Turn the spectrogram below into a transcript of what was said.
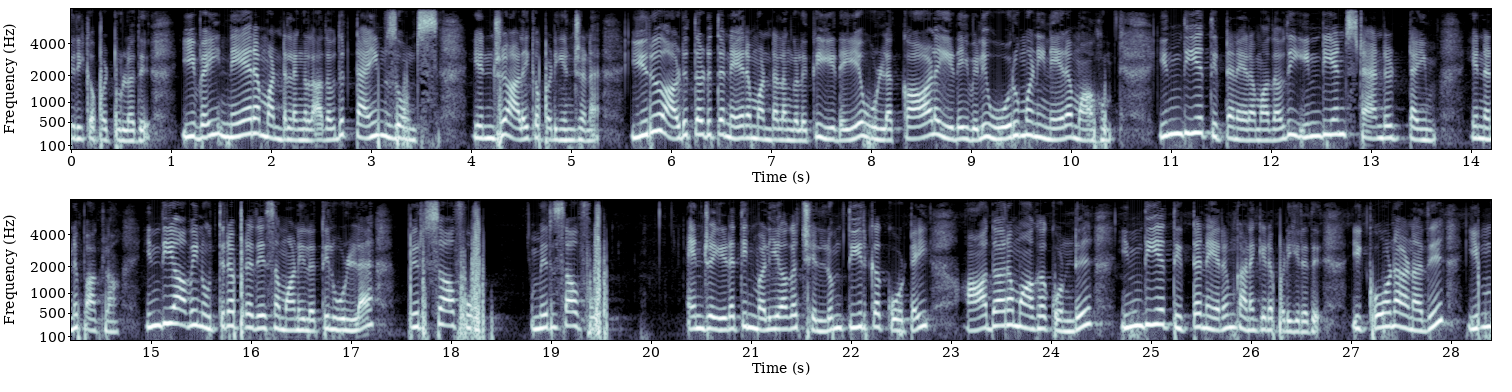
பிரிக்கப்பட்டுள்ளது. இவை நேர மண்டலங்கள் அதாவது டைம் ஜோன்ஸ் என்று அழைக்கப்படுகின்றன. இரு அடுத்தடுத்த நேர மண்டலங்களுக்கு இடையே உள்ள கால இடைவெளி ஒரு மணி நேரம் ஆகும் இந்திய திட்ட நேரம் அதாவது இந்தியன் ஸ்டாண்டர்ட் டைம் என்னன்னு பார்க்கலாம். இந்தியாவின் உத்தரப்பிரதேச மாநிலத்தில் உள்ள பிர்சாஃபூர் மிர்சாஃபூர் என்ற இடத்தின் வழியாக செல்லும் தீர்க்க கோட்டை ஆதாரமாக கொண்டு இந்திய திட்ட நேரம் கணக்கிடப்படுகிறது. இக்கோடானது இம்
